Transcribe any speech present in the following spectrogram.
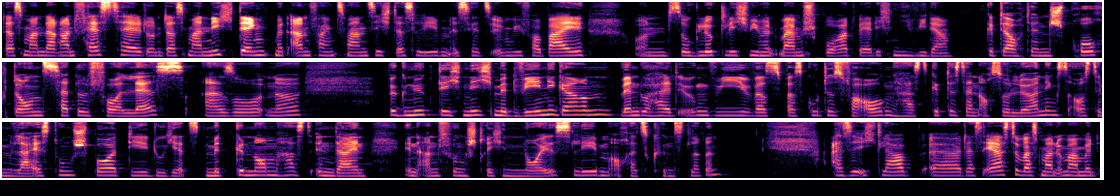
dass man daran festhält und dass man nicht denkt mit Anfang 20, das Leben ist jetzt irgendwie vorbei und so glücklich wie mit meinem Sport werde ich nie wieder. Es gibt ja auch den Spruch, don't settle for less. Also, ne, begnüg dich nicht mit wenigeren, wenn du halt irgendwie was, was Gutes vor Augen hast. Gibt es denn auch so Learnings aus dem Leistungssport, die du jetzt mitgenommen hast in dein, in Anführungsstrichen, neues Leben, auch als Künstlerin? Also ich glaube, äh, das Erste, was man immer mit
